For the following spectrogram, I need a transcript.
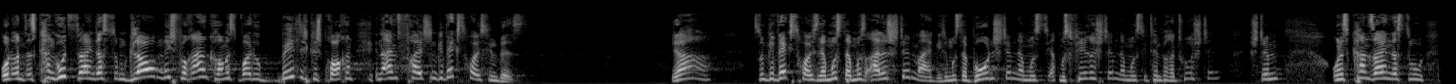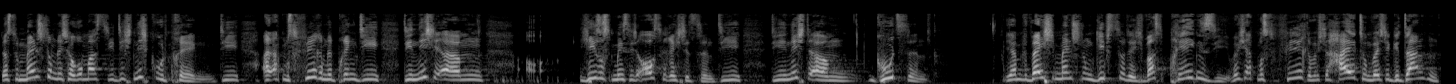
Und, und es kann gut sein, dass du im Glauben nicht vorankommst, weil du bildlich gesprochen in einem falschen Gewächshäuschen bist. Ja, So ein Gewächshäuschen, da muss, da muss alles stimmen eigentlich. Da muss der Boden stimmen, da muss die Atmosphäre stimmen, da muss die Temperatur stimmen. Und es kann sein, dass du, dass du Menschen um dich herum hast, die dich nicht gut prägen, die eine Atmosphäre mitbringen, die, die nicht ähm, Jesusmäßig ausgerichtet sind, die, die nicht ähm, gut sind. Ja, mit welchen Menschen umgibst du dich? Was prägen sie? Welche Atmosphäre, welche Haltung, welche Gedanken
